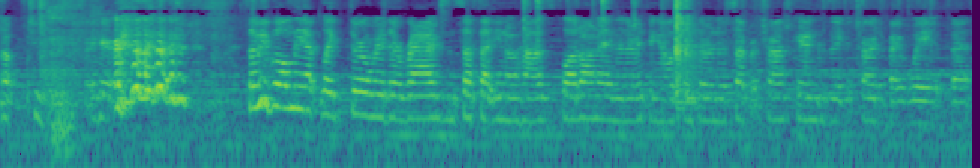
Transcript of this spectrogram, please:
Oh, Jesus, right here. Some people only like throw away their rags and stuff that, you know, has blood on it and then everything else they throw in a separate trash can because they get charged by weight, but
